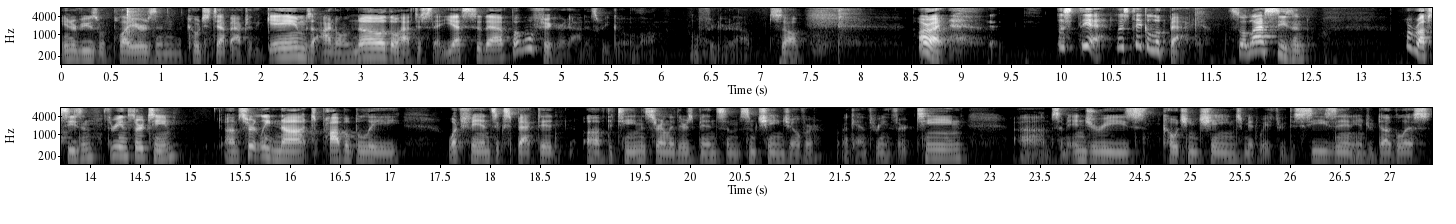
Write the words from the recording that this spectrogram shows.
interviews with players and coaching staff after the games. I don't know. They'll have to say yes to that, but we'll figure it out as we go along. We'll figure it out. So, all right, let's yeah, let's take a look back. So last season a rough season, three and thirteen. Um, certainly not probably what fans expected of the team, and certainly there's been some some changeover. Again, three and thirteen, um, some injuries, coaching change midway through the season. Andrew Douglas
